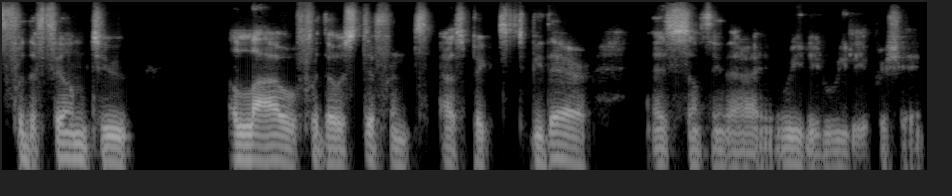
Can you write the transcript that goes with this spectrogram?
for the film to allow for those different aspects to be there is something that i really really appreciate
